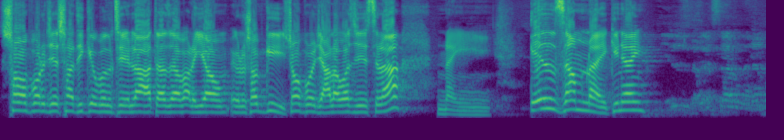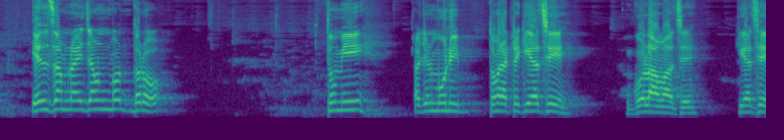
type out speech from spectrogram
সমপর্যায়ের সাথীকে বলছে, লা তাজহাব আলিয়াউম এগুলো সব কি? সমপর্যায়ে আলাওয়াজ ইসলা নাই। এলজাম নাই, কি নাই? এলজাম নাই, যেমন ধরো, তুমি একজন মনিব, তোমার একটা কি আছে? গোলাম আছে। কি আছে?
